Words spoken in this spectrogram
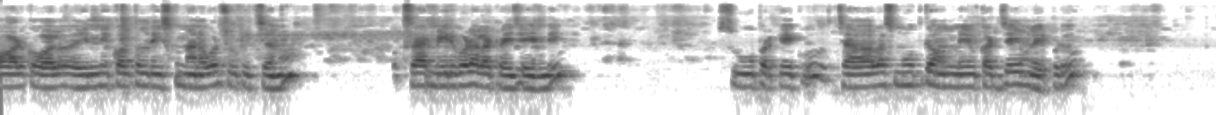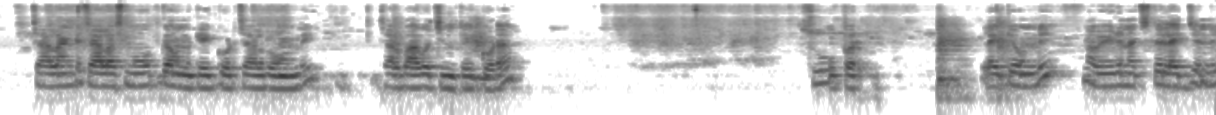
వాడుకోవాలో ఎన్ని కొలతలు తీసుకున్నానో కూడా చూపించాను. ఒకసారి మీరు కూడా అలా ట్రై చేయండి. Super cake. చాలా స్మూత్గా ఉంది. మేము కట్ చేయంలే ఇప్పుడు. చాలా అంటే చాలా స్మూత్గా ఉంది కేక్ కూడా. చాలా బాగుంది. చాలా బాగా వచ్చింది కేక్ కూడా. సూపర్. లైక్ ఇవ్వండి నా వీడియో నచ్చితే లైక్ చేయండి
